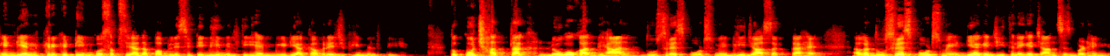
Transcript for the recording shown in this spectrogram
इंडियन क्रिकेट टीम को सबसे ज़्यादा पब्लिसिटी भी मिलती है मीडिया कवरेज भी मिलती है। तो कुछ हद तक लोगों का ध्यान दूसरे स्पोर्ट्स में भी जा सकता है, अगर दूसरे स्पोर्ट्स में इंडिया के जीतने के चांसेस बढ़ेंगे।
